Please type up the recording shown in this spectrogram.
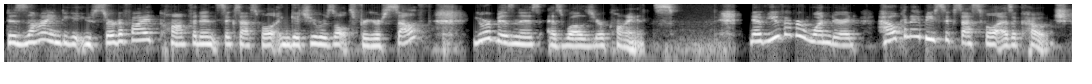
designed to get you certified, confident, successful, and get you results for yourself, your business, as well as your clients. Now, if you've ever wondered, how can I be successful as a coach?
